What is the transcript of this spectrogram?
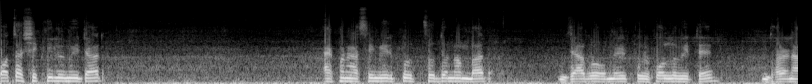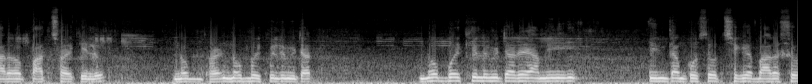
পঁচাশি কিলোমিটার এখন আছি মিরপুর চোদ্দ নম্বর। যাব মিরপুর পল্লবীতে। ধরেন আরও পাঁচ, ছয় কিলো ধরেন নব্বই কিলোমিটার। নব্বই কিলোমিটারে আমি ইনকাম করছি হচ্ছে গিয়ে বারোশো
